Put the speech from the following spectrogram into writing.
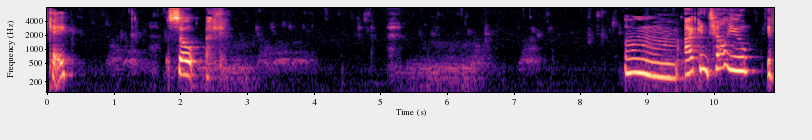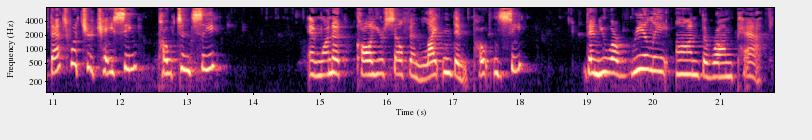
Okay? So, um, I can tell you if that's what you're chasing, potency, and want to call yourself enlightened in potency, then you are really on the wrong path.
